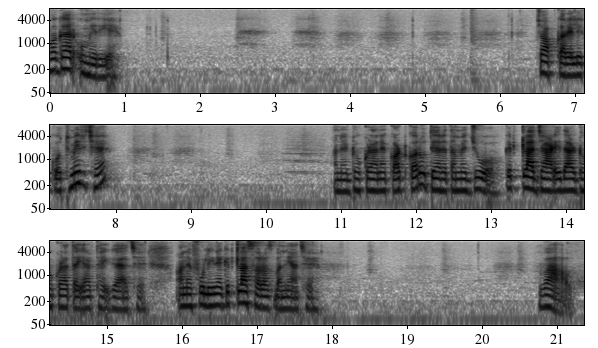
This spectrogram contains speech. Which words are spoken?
વઘાર ઉમેરીએ. ચોપ કરેલી કોથમીર છે. અને ઢોકળાને કટ કરું ત્યારે તમે જુઓ કેટલા જાળીદાર ઢોકળા તૈયાર થઈ ગયા છે અને ફૂલીને કેટલા સરસ બન્યા છે. વાવ!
